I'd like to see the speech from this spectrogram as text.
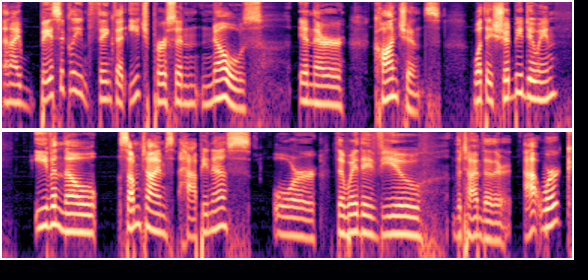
And I basically think that each person knows in their conscience what they should be doing, even though sometimes happiness or the way they view the time that they're at work,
